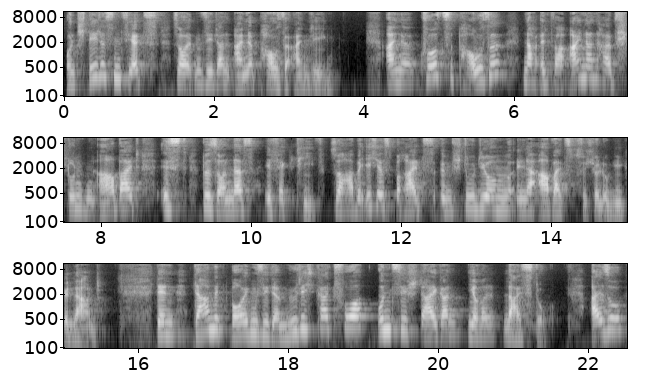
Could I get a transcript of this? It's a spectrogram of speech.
Und spätestens jetzt sollten sie dann eine Pause einlegen. Eine kurze Pause nach etwa eineinhalb Stunden Arbeit ist besonders effektiv. So habe ich es bereits im Studium in der Arbeitspsychologie gelernt. Denn damit beugen Sie der Müdigkeit vor und Sie steigern Ihre Leistung. Also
